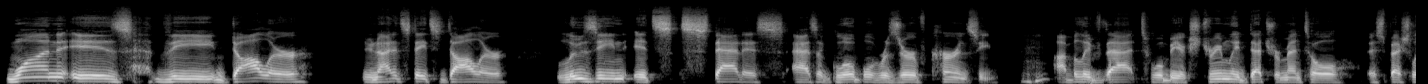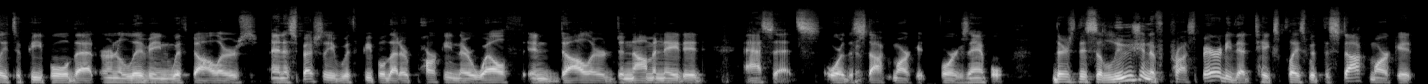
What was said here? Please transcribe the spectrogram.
One is the dollar, the United States dollar, losing its status as a global reserve currency. Mm-hmm. I believe that will be extremely detrimental, especially to people that earn a living with dollars and especially with people that are parking their wealth in dollar denominated assets or the okay. stock market, for example. There's this illusion of prosperity that takes place with the stock market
